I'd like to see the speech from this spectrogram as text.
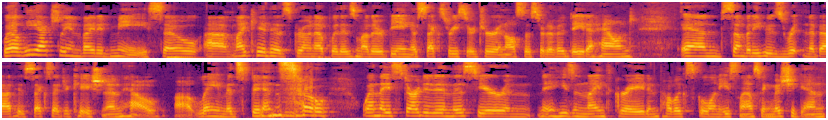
Well, he actually invited me. So, uh, my kid has grown up with his mother being a sex researcher and also sort of a data hound and somebody who's written about his sex education and how uh, lame it's been. So, when they started in this year, and he's in ninth grade in public school in East Lansing, Michigan,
